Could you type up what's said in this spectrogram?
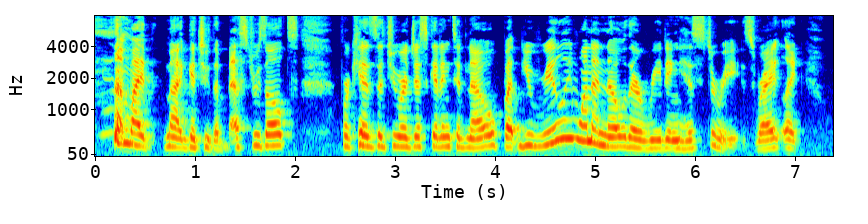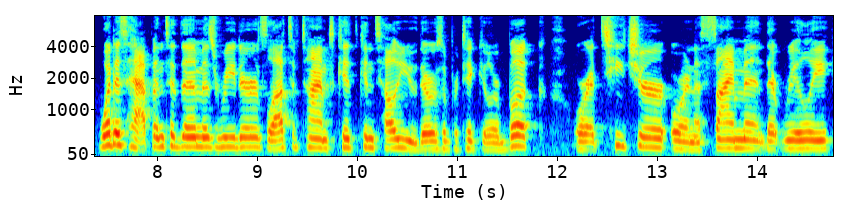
that might not get you the best results for kids that you are just getting to know. But you really want to know their reading histories, right? Like what has happened to them as readers. Lots of times, kids can tell you there was a particular book or a teacher or an assignment that really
